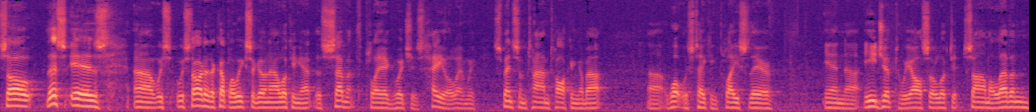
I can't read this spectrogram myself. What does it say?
So this is, uh, we, we started a couple of weeks ago now looking at the seventh plague, which is hail, and we spent some time talking about uh, what was taking place there in uh, Egypt. We also looked at Psalm 11,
